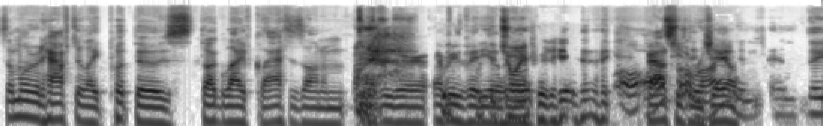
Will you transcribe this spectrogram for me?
Someone would have to like put those thug life glasses on them everywhere, every With- with the video. joint. whatever. Well, Fauci's also, in Ryan, jail. And, and they,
